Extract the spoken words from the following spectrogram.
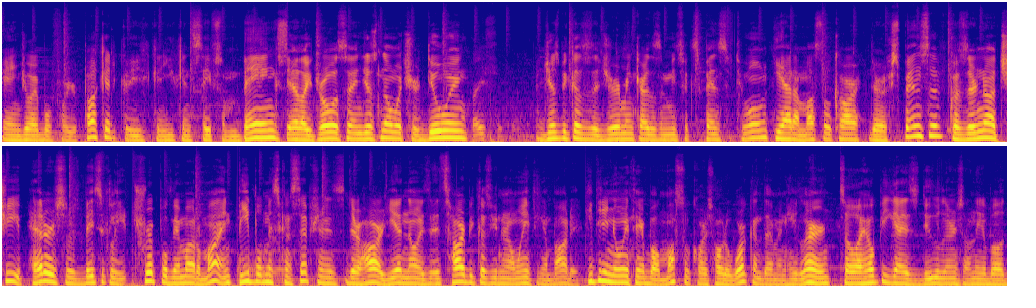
and enjoyable for your pocket because you can, you can save some bangs. Yeah, like Joe was saying, just know what you're doing. Basically. Just because it's a German car doesn't mean it's expensive to own. He had a muscle car. They're expensive because they're not cheap. Headers are basically triple the amount of mine. People misconception is they're hard. Yeah, no, it's, it's hard because you don't know anything about it. He didn't know anything about muscle cars, how to work on them, and he learned. So I hope you guys do learn something about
